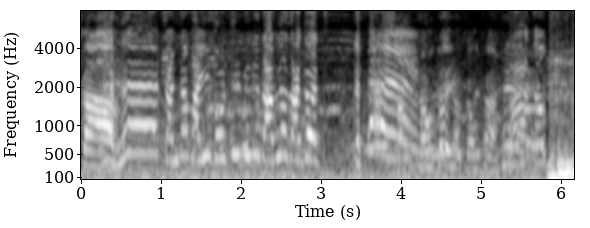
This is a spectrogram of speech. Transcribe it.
नमस्कार. हे बाई दोन तीन मिनिट दाबलं जागच. चौथा येऊ चौथा.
